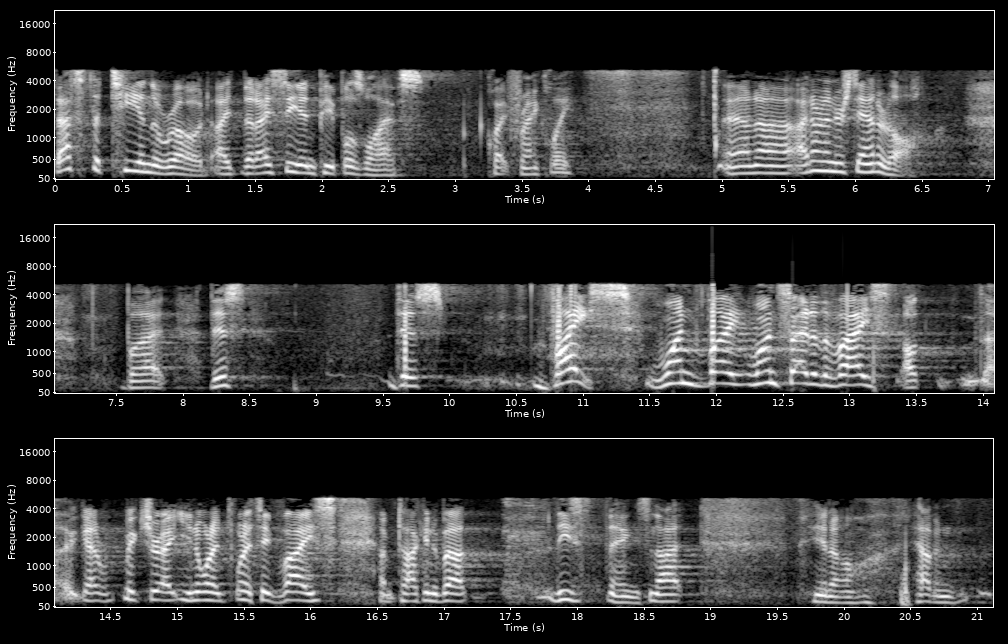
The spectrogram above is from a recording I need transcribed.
That's the T in the road I, that I see in people's lives, quite frankly. And uh, I don't understand it all. But this, this vice, one, vice, one side of the vice, I'll, I got to make sure I, you know when I, when I say vice, I'm talking about these things, not you know, having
